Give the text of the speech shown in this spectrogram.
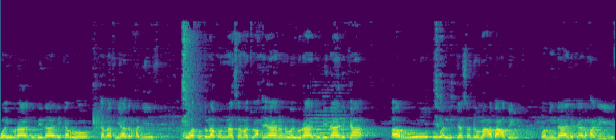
ويراد بذلك الروح كما في هذا الحديث وتطلق النسمة أحيانا ويراد بذلك الروح والجسد مع بعض ومن ذلك الحديث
